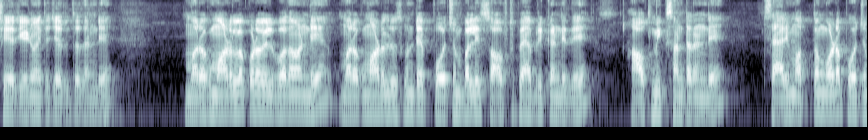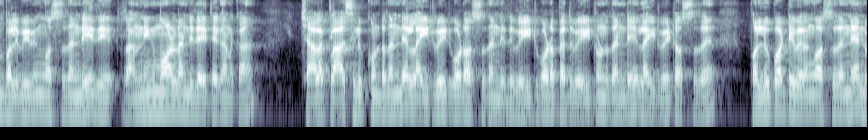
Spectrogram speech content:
షేర్ చేయడం అయితే జరుగుతుందండి. మరొక మోడల్లో కూడా వెళ్ళిపోదామండి. మరొక మోడల్ చూసుకుంటే పోచంపల్లి సాఫ్ట్ ఫ్యాబ్రిక్ అండి ఇది. హాఫ్ మిక్స్ అంటారండి. శారీ మొత్తం కూడా పోచంపల్లి వీవింగ్ వస్తుందండి. ఇది రన్నింగ్ మోడల్ అండి ఇది అయితే కనుక చాలా క్లాసీ లుక్ ఉంటుందండి. లైట్ వెయిట్ కూడా వస్తుందండి. ఇది వెయిట్ కూడా పెద్ద వెయిట్ ఉండదండి. లైట్ వెయిట్ వస్తుంది. పళ్ళు పాటు ఈ విధంగా వస్తుందండి. అండ్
